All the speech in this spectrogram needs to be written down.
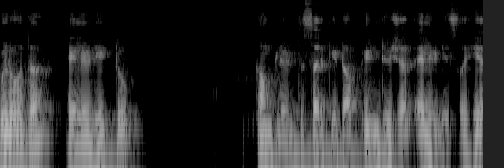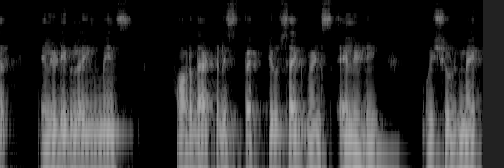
glow the led to complete the circuit of individual LED. So here LED glowing means for that respective segments LED we should make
